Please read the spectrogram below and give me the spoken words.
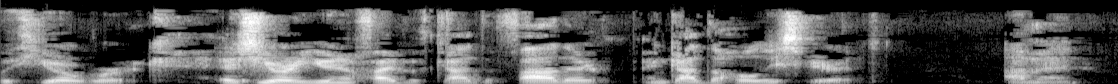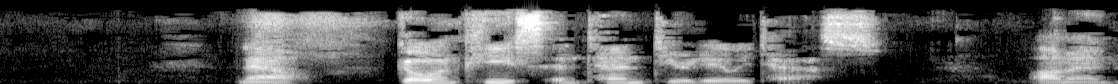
with your work, as you are unified with God the Father and God the Holy Spirit. Amen. Now, go in peace and tend to your daily tasks. Amen.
